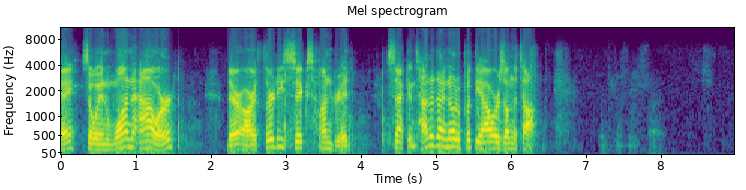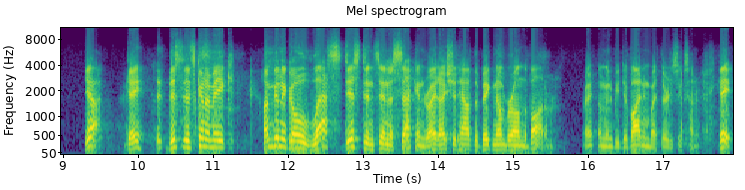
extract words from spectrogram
Okay, so in one hour there are 3,600 seconds. How did I know to put the hours on the top? Yeah. Okay. This is going to make I'm going to go less distance in a second, right? I should have the big number on the bottom, right? I'm going to be dividing by 3,600. Okay,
